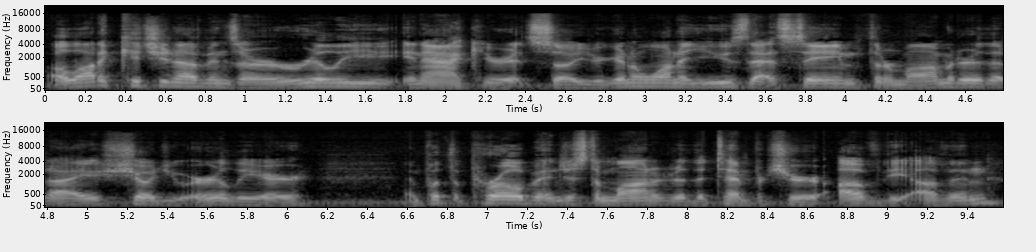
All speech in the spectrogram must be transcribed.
A lot of kitchen ovens are really inaccurate, so you're going to want to use that same thermometer that I showed you earlier and put the probe in just to monitor the temperature of the oven.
